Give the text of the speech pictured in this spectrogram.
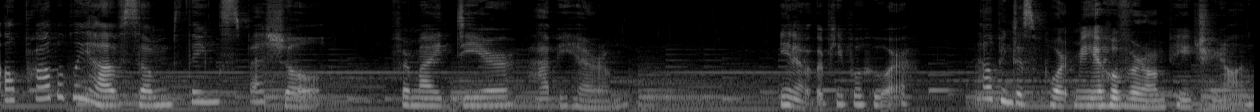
I'll probably have something special for my dear happy harem. You know, the people who are helping to support me over on Patreon.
